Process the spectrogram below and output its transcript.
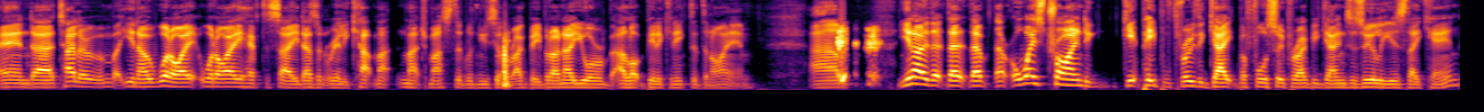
and uh, Taylor, you know what I what I have to say doesn't really cut mu- much mustard with New Zealand rugby, but I know you're a lot better connected than I am. Um, you know that they're, they're always trying to get people through the gate before Super Rugby games as early as they can.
